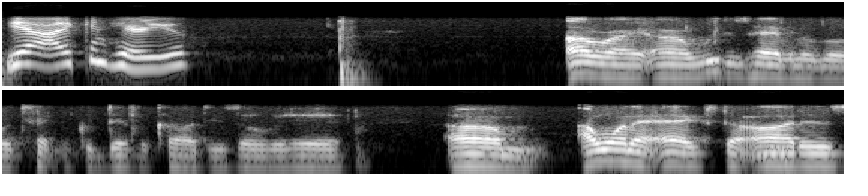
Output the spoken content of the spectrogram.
Yeah, I can hear you. All right. Um, we just having a little technical difficulties over here. Um, I want to ask the artist,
